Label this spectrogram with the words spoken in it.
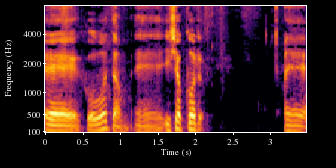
Eh, voltam? Eh, és akkor eh,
